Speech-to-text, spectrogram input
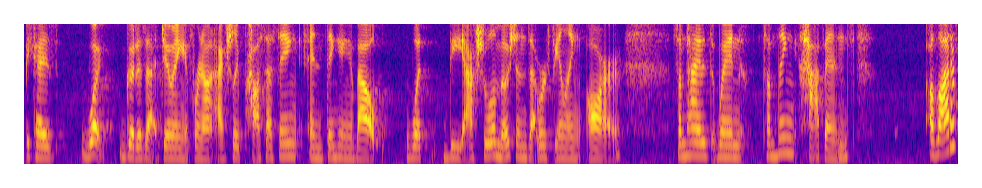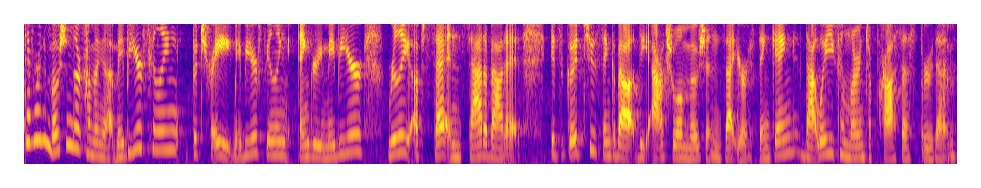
because what good is that doing if we're not actually processing and thinking about what the actual emotions that we're feeling are? Sometimes when something happens, a lot of different emotions are coming up. Maybe you're feeling betrayed. Maybe you're feeling angry. Maybe you're really upset and sad about it. It's good to think about the actual emotions that you're thinking. That way you can learn to process through them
